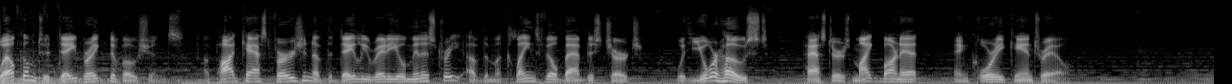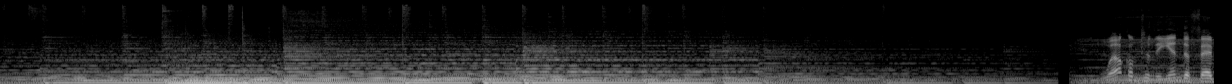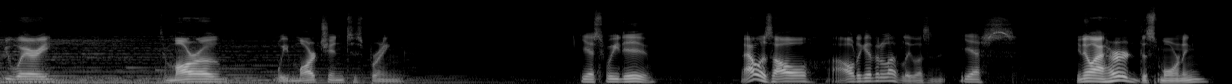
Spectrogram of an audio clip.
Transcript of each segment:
Welcome to Daybreak Devotions, a podcast version of the daily radio ministry of the McLeansville Baptist Church with your hosts, Pastors Mike Barnett and Corey Cantrell. Welcome to the end of February. Tomorrow, we march into spring. Yes, we do. That was all altogether lovely, wasn't it? Yes. You know, I heard this morning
